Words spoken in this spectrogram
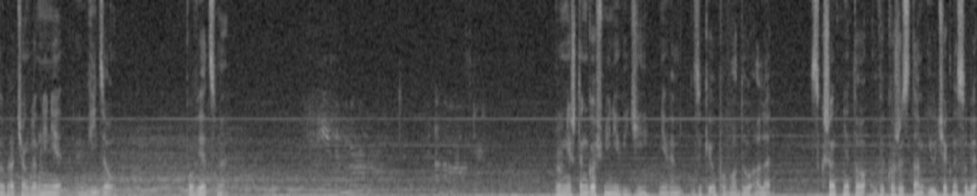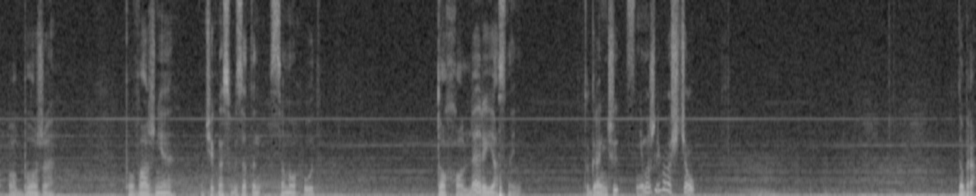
Dobra, ciągle mnie nie widzą. Powiedzmy. Również ten gość mnie nie widzi. Nie wiem z jakiego powodu, ale skrzętnie to wykorzystam i ucieknę sobie. O Boże. Poważnie. Ucieknę sobie za ten samochód. Do cholery jasnej. To graniczy z niemożliwością. Dobra,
